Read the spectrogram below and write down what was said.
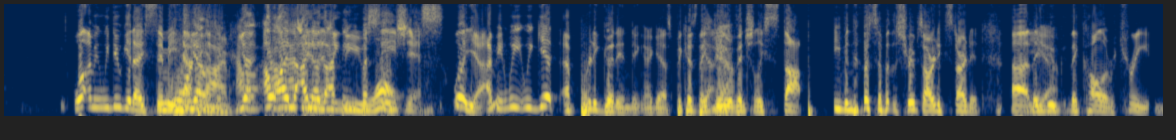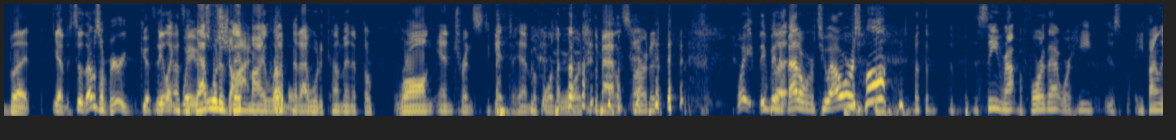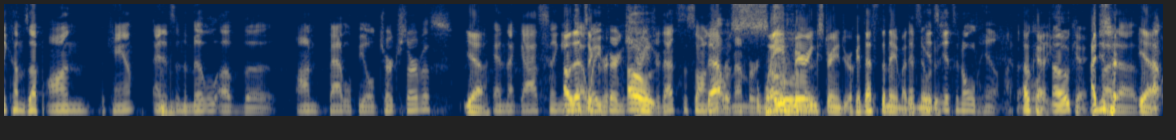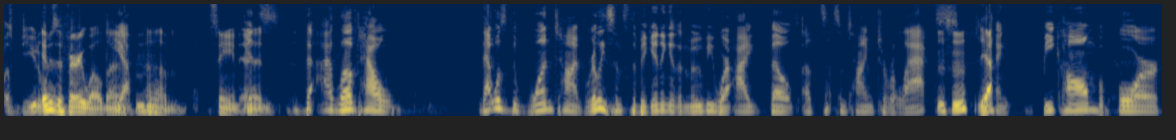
Well. I mean, we do get a semi happy Yeah, ending. How- yeah. how Oh, I, happy I know that I'm ending do being you want? facetious. Well, yeah. I mean, we we get a pretty good ending, I guess, because they Yeah. do Yeah. eventually stop, even though some of the troops already started. Uh, they Yeah. do they call a retreat, but Yeah, but still, that was a very good. Be like, I'd way that would have been my Incredible. luck that I would have come in at the wrong entrance to get to him before the war, the battle started. Wait, they've been in battle for two hours, huh? But the, the the scene right before that, where he f- is, he finally comes up on the camp, and Mm-hmm. it's in the middle of the on battlefield church service, yeah. and that guy singing Oh, that's uh, a gr- "Wayfaring Oh, Stranger." that's the song that I was remember. so Wayfaring good. stranger. Okay, that's the name. I didn't know it's, it it's an old hymn. I th- okay. I believe. Oh, okay. I just But, heard, uh, yeah, that was beautiful. It was a very well done. Yeah. Um, scene and it's that I loved how that was the one time, really, since the beginning of the movie, where I felt uh, s- some time to relax, Mhm, yeah. and be calm before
